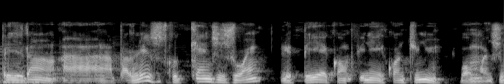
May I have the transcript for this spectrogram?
Président a parlé jusqu'au 15 juin, le pays est confiné et continue. Bon, je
